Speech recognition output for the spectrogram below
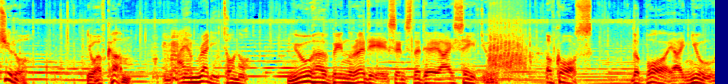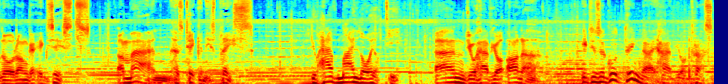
Kichiro, you have come. I am ready, Tono. You have been ready since the day I saved you. Of course, the boy I knew no longer exists. A man has taken his place. You have my loyalty. And you have your honor. It is a good thing I have your trust.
